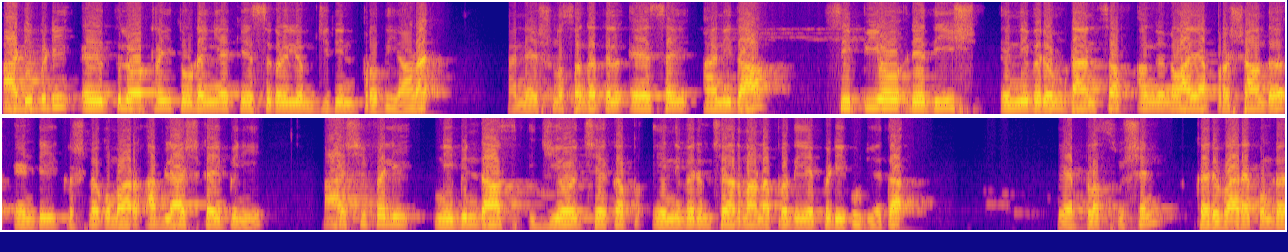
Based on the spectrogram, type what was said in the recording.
അടിപിടി എഴുത്ത് ലോട്ടറി തുടങ്ങിയ കേസുകളിലും ജിതിൻ പ്രതിയാണ്. അന്വേഷണ സംഘത്തിൽ S I Anitha C P O Ratheesh എന്നിവരും ഡാൻസ് ഓഫ് അംഗങ്ങളായ Prashanth N T Krishnakumar Abhilash Kaippini Ashif Ali Nibin Das Jio Jacob എന്നിവരും ചേർന്നാണ് പ്രതിയെ പിടികൂടിയത്. A plus vision Karuvarakundu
